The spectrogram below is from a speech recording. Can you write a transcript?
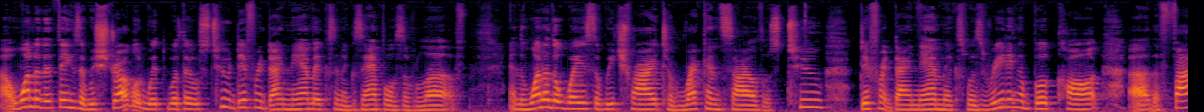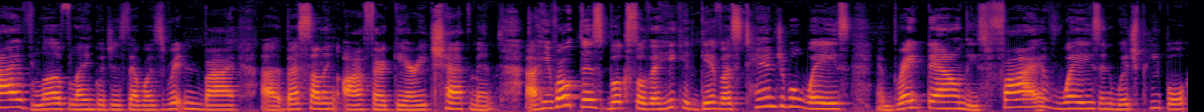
uh, one of the things that we struggled with were those two different dynamics and examples of love. And one of the ways that we tried to reconcile those two different dynamics was reading a book called uh, The Five Love Languages that was written by uh, best-selling author Gary Chapman. Uh, he wrote this book so that he could give us tangible ways and break down these five ways in which people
